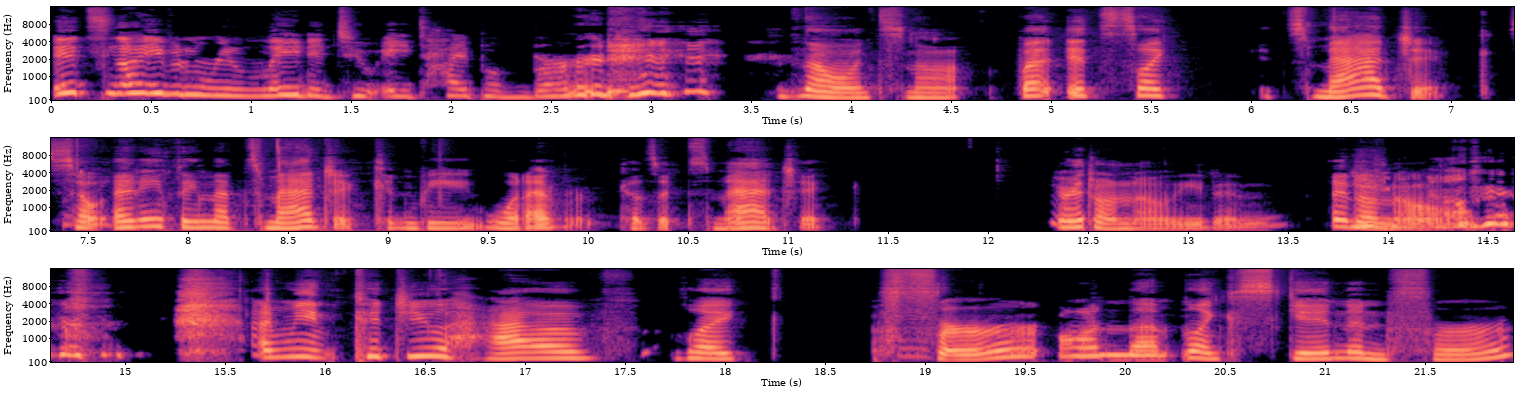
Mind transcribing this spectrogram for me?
It's not even related to a type of bird. No, it's not. But it's like it's magic. So anything that's magic can be whatever because it's magic. I don't know, Eden. I don't You know. I mean, could you have like fur on them, like skin and fur?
